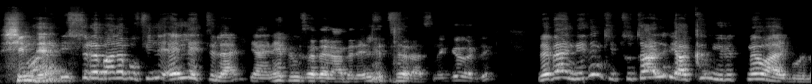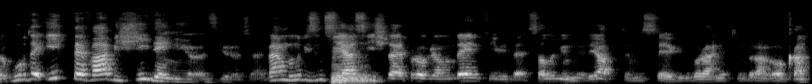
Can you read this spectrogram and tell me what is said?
Şimdi bir süre bana bu fili ellettiler. Yani hepimize beraber ellettiler aslında gördük. Ve ben dedim ki tutarlı bir akıl yürütme var burada. Burada ilk defa bir şey deniyor Özgür Özel. Ben bunu bizim siyasi Hmm. işler programında NTV'de salı günleri yaptığımız sevgili Burhanettin Duran ve Okan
